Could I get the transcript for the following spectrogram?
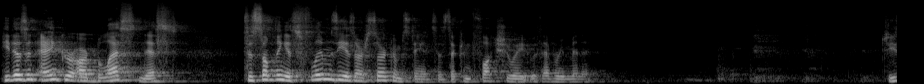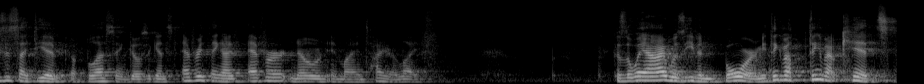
He doesn't anchor our blessedness to something as flimsy as our circumstances that can fluctuate with every minute. Jesus' idea of blessing goes against everything I've ever known in my entire life. Because the way I was even born, I mean, think about, think about kids.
